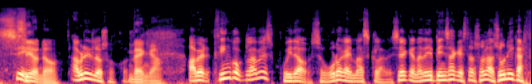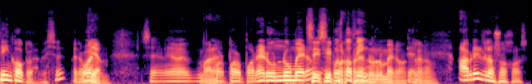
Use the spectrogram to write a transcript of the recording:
¿Sí, o no? Abrir los ojos. Venga. A ver, cinco claves, cuidado, seguro que hay más claves, ¿eh? que nadie piensa que estas son las únicas cinco claves, ¿eh? pero bueno, se Vale. por, por poner un número, Sí, sí, he por poner un número, Bien. claro. Abrir los ojos.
